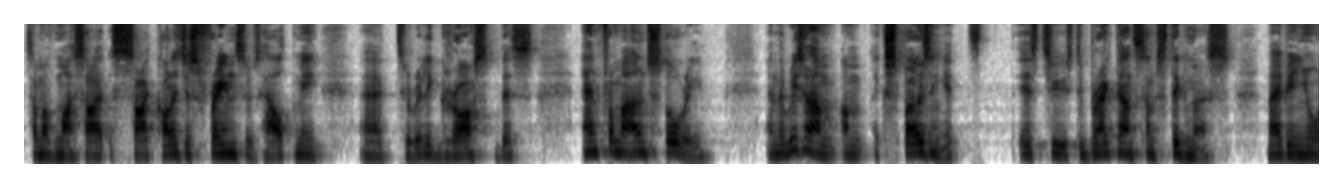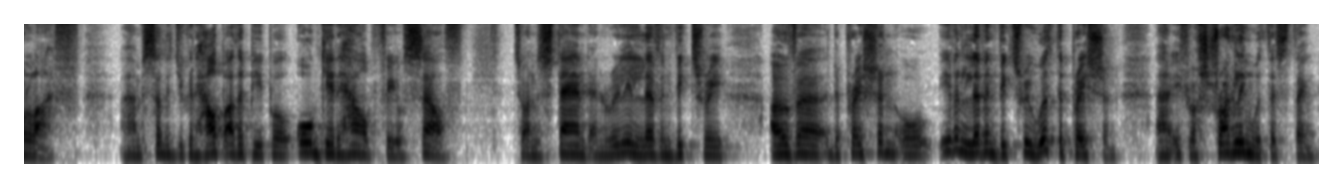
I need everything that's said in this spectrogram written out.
some of my psych- psychologist friends who's helped me uh, to really grasp this, and from my own story. And the reason I'm, I'm exposing it is to, is to break down some stigmas, maybe in your life, um, so that you can help other people or get help for yourself to understand and really live in victory over depression or even live in victory with depression uh, if you're struggling with this thing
